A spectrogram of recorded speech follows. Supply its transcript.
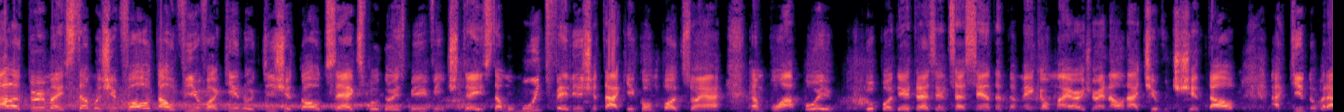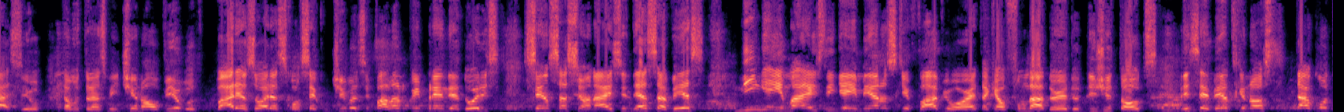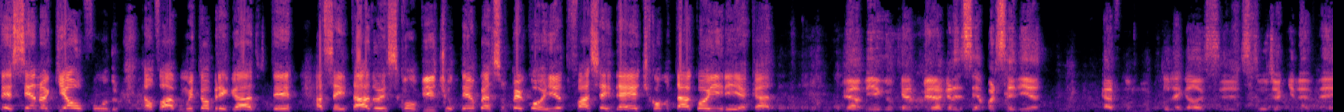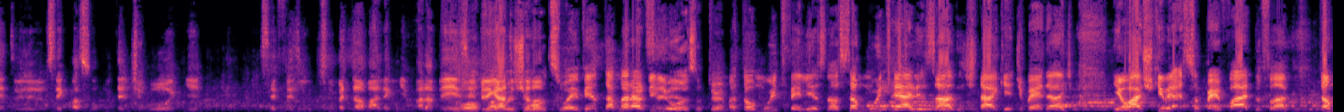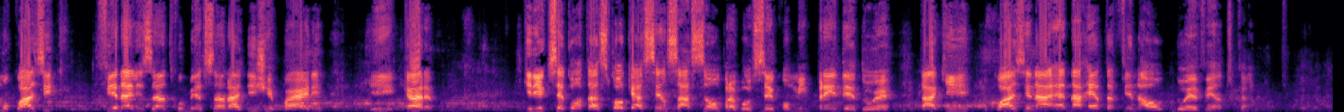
Fala turma, estamos de volta ao vivo aqui no Digitalks Expo 2023. Estamos muito felizes de estar aqui, como pode sonhar. Estamos com o apoio do Poder 360 também, que é o maior jornal nativo digital aqui do Brasil. Estamos transmitindo ao vivo várias horas consecutivas e falando com empreendedores sensacionais. E dessa vez, ninguém mais, ninguém menos que Fábio Horta, que é o fundador do Digitalks, desse evento que nós está acontecendo aqui ao fundo. Então, Fábio, muito obrigado por ter aceitado esse convite. O tempo é super corrido, faça a ideia de como está a correria, cara. Meu amigo, quero primeiro agradecer a parceria. Cara, ficou muito legal esse estúdio aqui no evento. Eu sei que passou muita gente boa aqui. Você fez um super trabalho aqui. Parabéns Pô, e obrigado pela, juntos. O evento está maravilhoso, parceria. turma. Estou muito feliz. Nós estamos muito realizados de estar aqui, de verdade. E eu acho que é super válido, Flávio. Estamos quase finalizando, começando a DigiParty. E, cara, Queria que você contasse qual que é a sensação para você como empreendedor, tá aqui quase na, na reta final do evento, cara.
